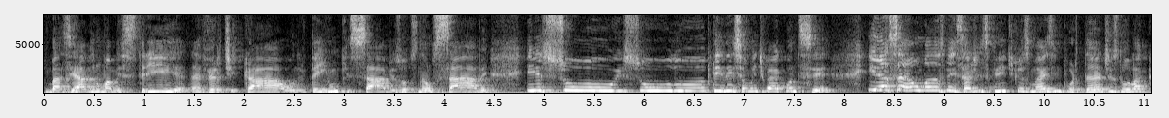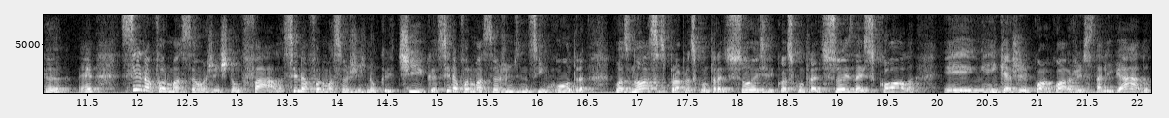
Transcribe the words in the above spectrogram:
baseado numa mestria, né, vertical, onde tem um que sabe, os outros não sabem. Isso, isso tendencialmente vai acontecer. E essa é uma das mensagens críticas mais importantes do Lacan. Né? Se na formação a gente não fala, se na formação a gente não critica, se na formação a gente não se encontra com as nossas próprias contradições e com as contradições da escola em, em que a gente, com a qual a gente está ligado,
